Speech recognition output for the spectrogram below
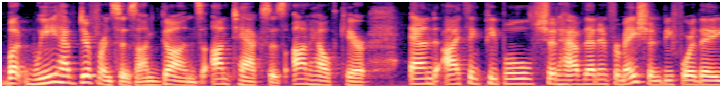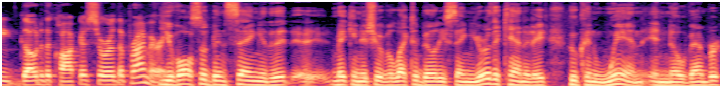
But we have differences on guns, on taxes, on health care, and I think people should have that information before they go to the caucus or the primary. You've also been saying that, uh, making an issue of electability, saying you're the candidate who can win in November.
